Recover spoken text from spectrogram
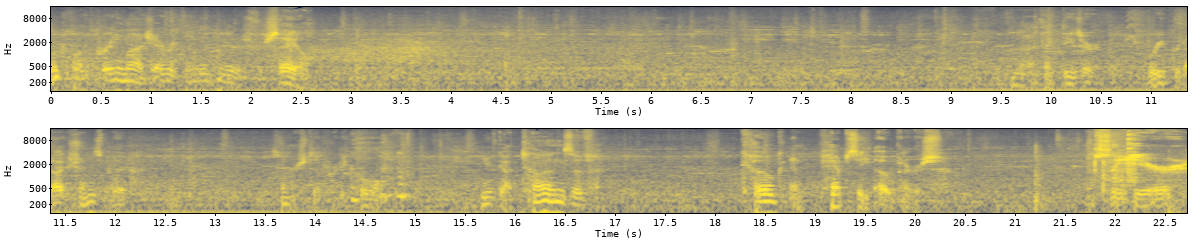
Looks like pretty much everything in here is for sale. And I think these are reproductions, but some are still pretty cool. You've got tons of Coke and Pepsi openers. Let's see here.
